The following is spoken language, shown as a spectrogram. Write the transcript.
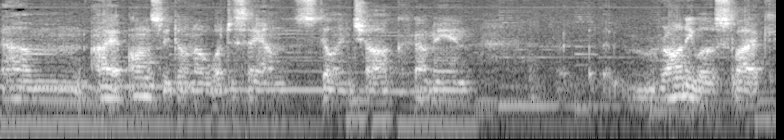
Um, I honestly don't know what to say. I'm still in shock. I mean, Ronnie was like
